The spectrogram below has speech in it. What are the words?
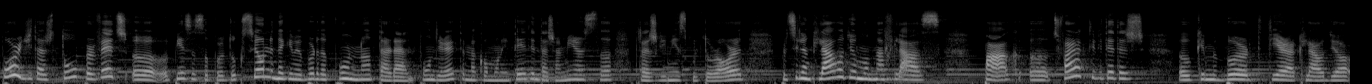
Por gjithashtu, përveç uh, pjesës së produksionit, ne kemi bërë dhe punë në terren, punë direkte me komunitetin dashamirës së trashëgimisë kulturore, për cilën Klaudio mund të na flasë pak çfarë uh, aktivitetesh uh, kemi bërë të tjera Klaudio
